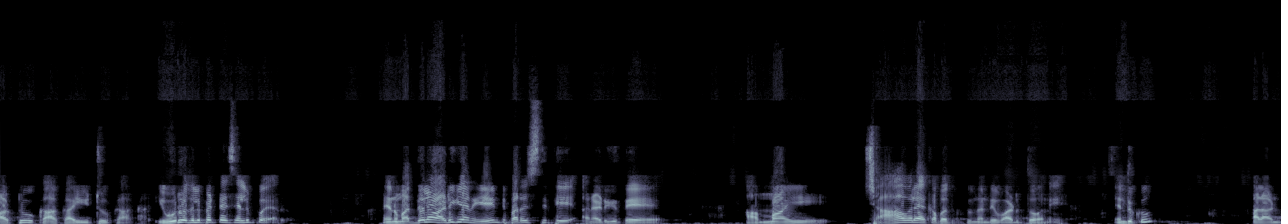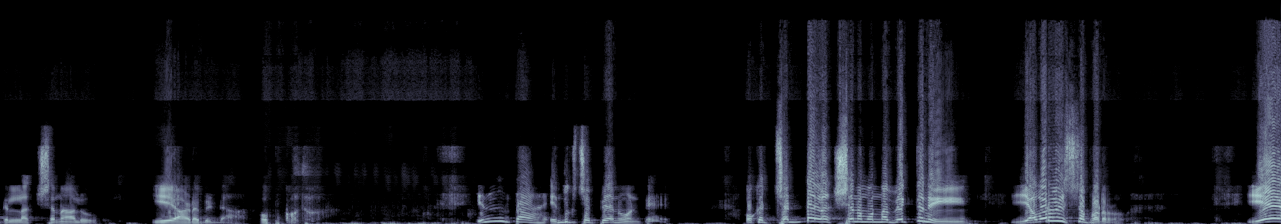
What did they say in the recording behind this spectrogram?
అటు కాక ఇటు కాక ఈ ఊరు వదిలిపెట్టేసి వెళ్ళిపోయారు. నేను మధ్యలో అడిగాను ఏంటి పరిస్థితి? అని అడిగితే అమ్మాయి చావలేక బతుకుతుందండి వాడితో అని. ఎందుకు? అలాంటి లక్షణాలు ఏ ఆడబిడ్డ ఒప్పుకోదు. ఇంత ఎందుకు చెప్పాను అంటే ఒక చెడ్డ లక్షణం ఉన్న వ్యక్తిని ఎవరు ఇష్టపడరు. ఏ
